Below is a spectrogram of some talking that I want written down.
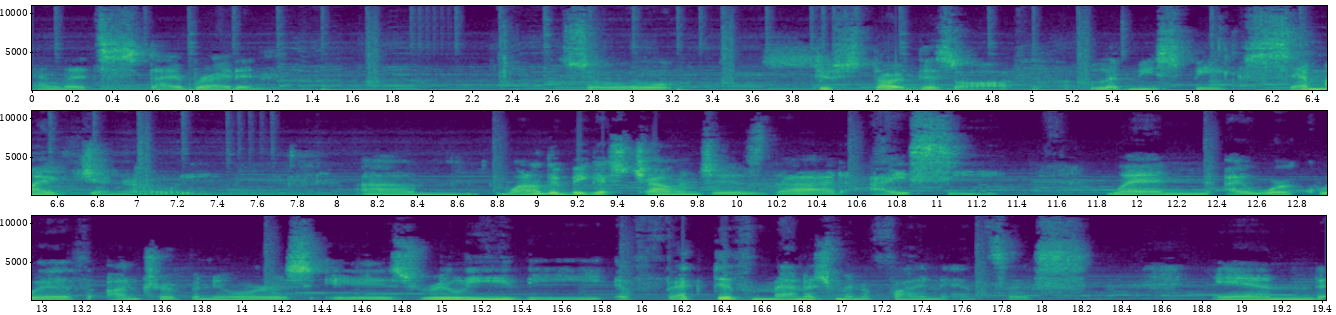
and let's dive right in. So, to start this off, let me speak semi generally. Um, one of the biggest challenges that I see when I work with entrepreneurs is really the effective management of finances. And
